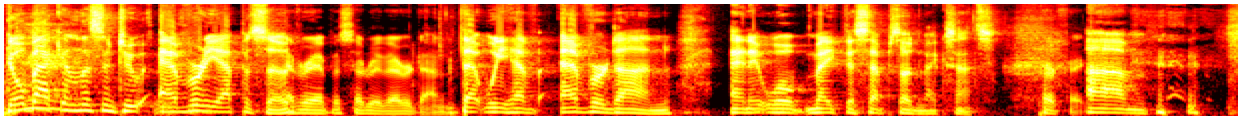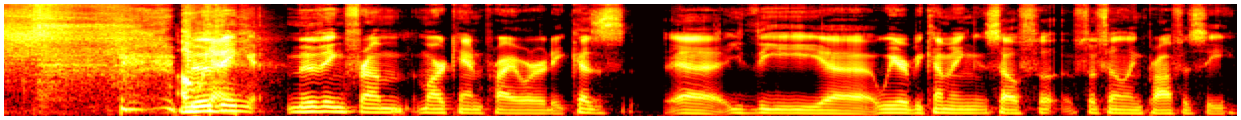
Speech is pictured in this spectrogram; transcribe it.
Go back and listen to every episode Every episode we've ever done. that we have ever done, and it will make this episode make sense. Perfect. Um, okay. Moving moving from Marcan priority because uh, the uh, we are becoming self fulfilling prophecy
